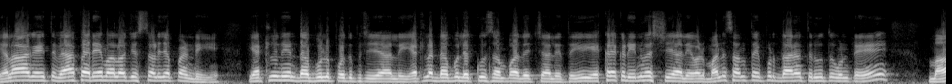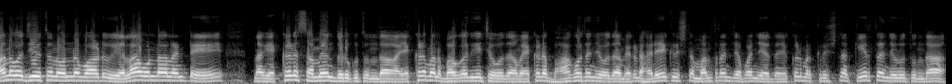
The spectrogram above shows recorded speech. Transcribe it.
ఎలాగైతే వ్యాపారి ఏం ఆలోచిస్తాడో చెప్పండి. ఎట్లా నేను డబ్బులు పొదుపు చేయాలి? ఎట్లా డబ్బులు ఎక్కువ సంపాదించాలి? ఎక్కడెక్కడ ఇన్వెస్ట్ చేయాలి? వాడు మనసు అంతా ఎప్పుడు దాని తిరుగుతూ ఉంటే మానవ జీవితంలో ఉన్నవాడు ఎలా ఉండాలంటే నాకు ఎక్కడ సమయం దొరుకుతుందా? ఎక్కడ మన భగవద్గీత చదువుదాం ఎక్కడ భాగవతం చదువుదాం ఎక్కడ హరే కృష్ణ మంత్రం జపం చేద్దాం ఎక్కడ మన కృష్ణ కీర్తన జరుగుతుందా?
